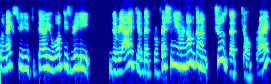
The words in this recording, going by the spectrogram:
connects with you to tell you what is really the reality of that profession, you're not going to choose that job, right?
